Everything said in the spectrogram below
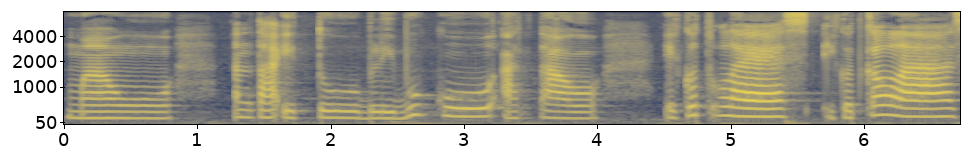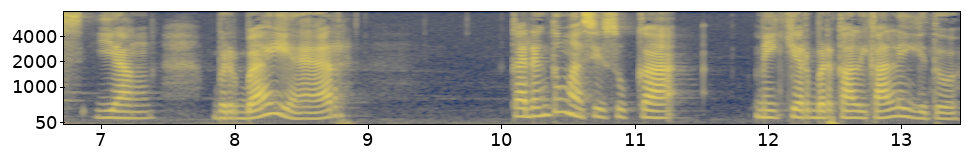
mau entah itu beli buku atau ikut les, ikut kelas yang berbayar, kadang tuh masih suka mikir berkali-kali gitu.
